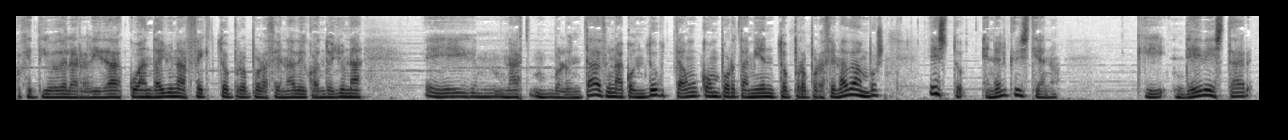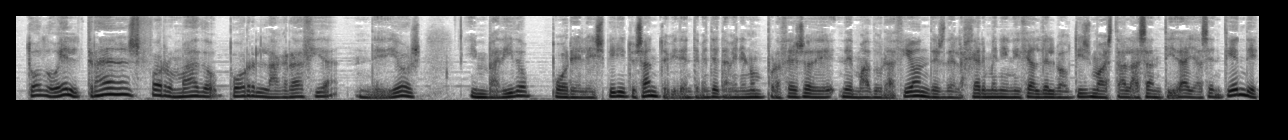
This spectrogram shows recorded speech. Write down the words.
objetivo de la realidad, cuando hay un afecto proporcionado y cuando hay una, eh, una voluntad, una conducta, un comportamiento proporcionado a ambos, esto en el cristiano, que debe estar todo él transformado por la gracia de Dios, invadido por el Espíritu Santo, evidentemente también en un proceso de maduración, desde el germen inicial del bautismo hasta la santidad, ya se entiende,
